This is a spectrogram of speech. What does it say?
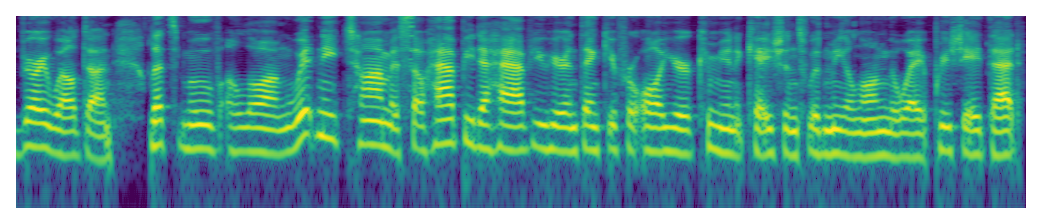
Very well done. Let's move along. Whitney Thomas, so happy to have you here. And thank you for all your communications with me along the way. Appreciate that.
